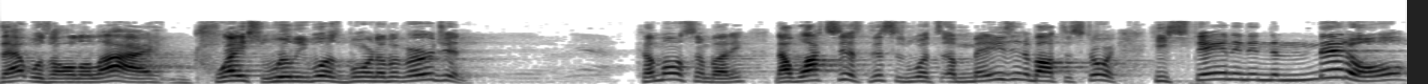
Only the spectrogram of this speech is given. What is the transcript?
that was all a lie. Christ really was born of a virgin. Come on, somebody. Now, watch this. This is what's amazing about the story. He's standing in the middle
